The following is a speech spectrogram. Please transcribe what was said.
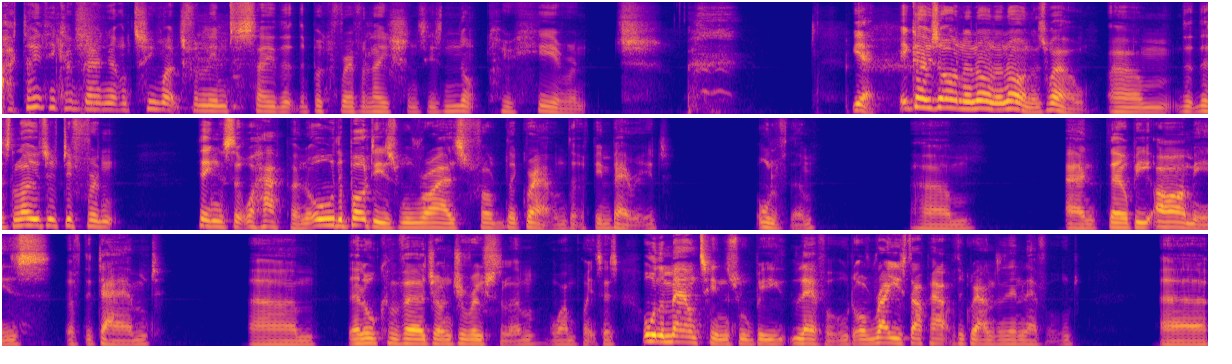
I don't think I'm going out on too much of a limb to say that the Book of Revelations is not coherent. yeah, it goes on and on and on as well. Um, that there's loads of different things that will happen. All the bodies will rise from the ground that have been buried, all of them, um, and there'll be armies of the damned. Um, they'll all converge on Jerusalem. At one point, it says all the mountains will be leveled or raised up out of the ground and then leveled. Uh,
